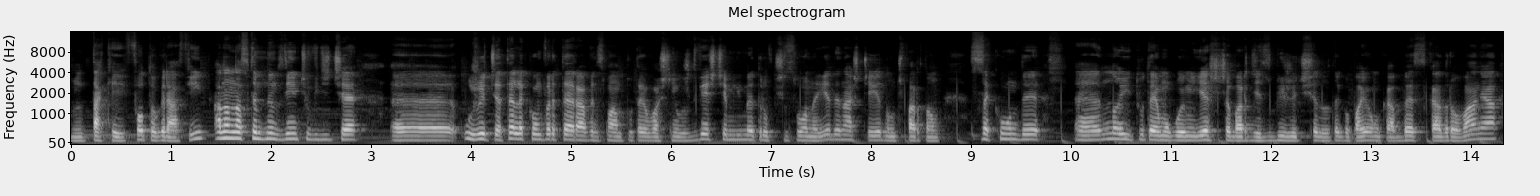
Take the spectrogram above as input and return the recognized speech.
mm, takiej fotografii. A na następnym zdjęciu widzicie e, użycie telekonwertera, więc mam tutaj właśnie już 200 mm przysłonę 11,1 sekundy. E, no i tutaj mogłem jeszcze bardziej zbliżyć się do tego pająka bez kadrowania.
